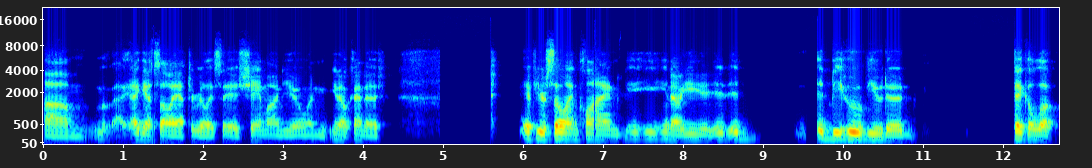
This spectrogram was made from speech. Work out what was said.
um, I guess all I have to really say is shame on you, and you know, kind of, if you're so inclined, you, you know, you it, it it behoove you to take a look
